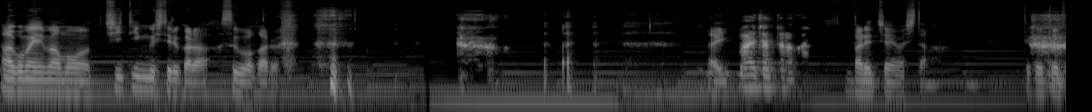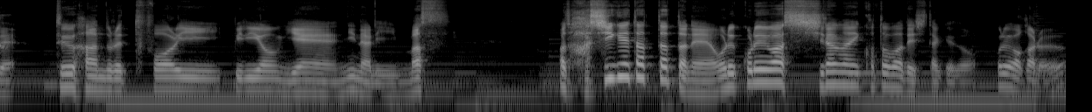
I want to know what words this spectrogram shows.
あ、ごめん、今もうチーティングしてるからすぐわかる。はい。バレちゃったのか。バレちゃいました。ってことで、240ビリオン円になります。あと、橋桁ってあったね。俺、これは知らない言葉でしたけど、これわかる？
